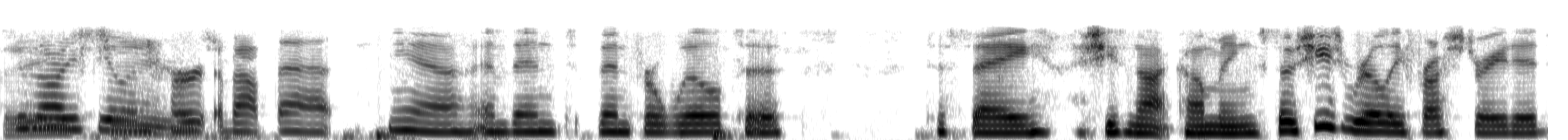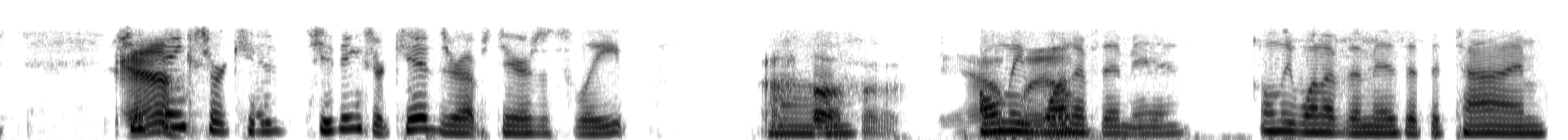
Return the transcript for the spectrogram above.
she's already feeling change. hurt about that. Yeah, and then then for Will to to say she's not coming, so she's really frustrated. She Yeah. thinks her kids. She thinks her kids are upstairs asleep. Um, Oh, yeah, only well, one of them is. Only one of them is at the time,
